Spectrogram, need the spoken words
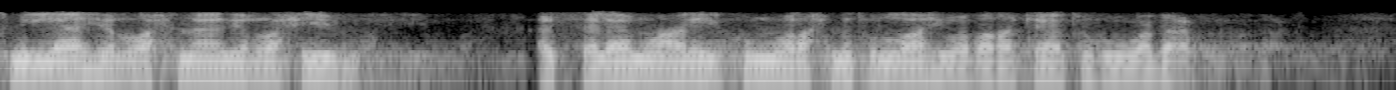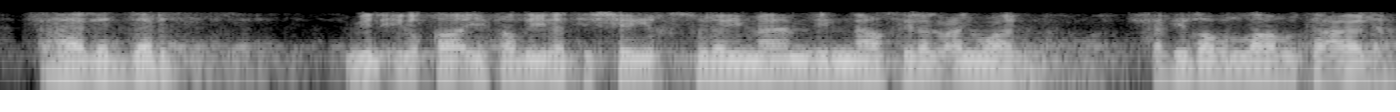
بسم الله الرحمن الرحيم. السلام عليكم ورحمة الله وبركاته وبعد. فهذا الدرس من إلقاء فضيلة الشيخ سليمان بن ناصر العلوان حفظه الله تعالى.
